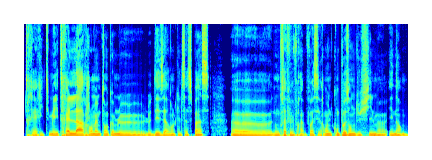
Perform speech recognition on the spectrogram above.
très rythmé, très large en même temps, comme le, le désert dans lequel ça se passe. Euh, donc ça fait c'est vraiment une composante du film énorme.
